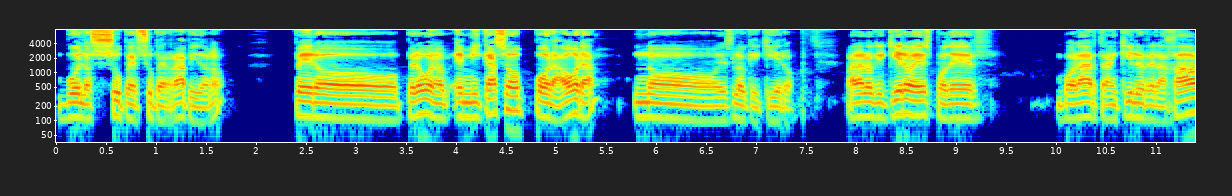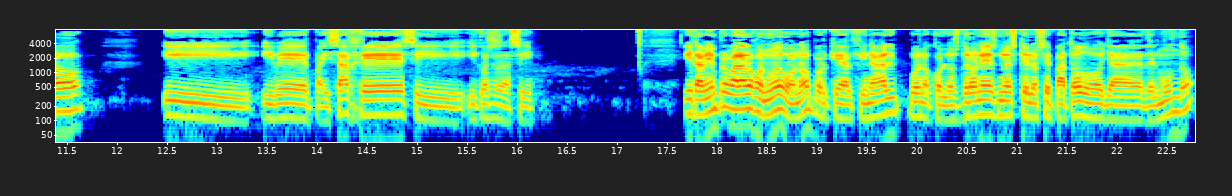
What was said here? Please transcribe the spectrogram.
vuelos súper, súper rápido, ¿no? Pero, pero bueno, en mi caso, por ahora, no es lo que quiero. Ahora lo que quiero es poder volar tranquilo y relajado y, ver paisajes y, cosas así. Y también probar algo nuevo, ¿no? Porque al final, bueno, con los drones no es que lo sepa todo ya del mundo,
